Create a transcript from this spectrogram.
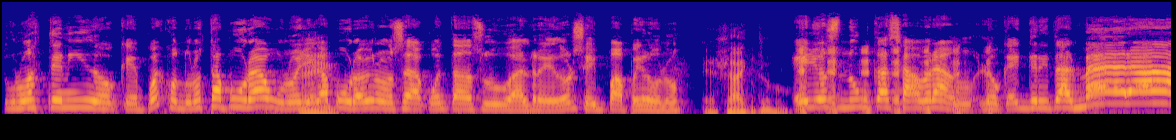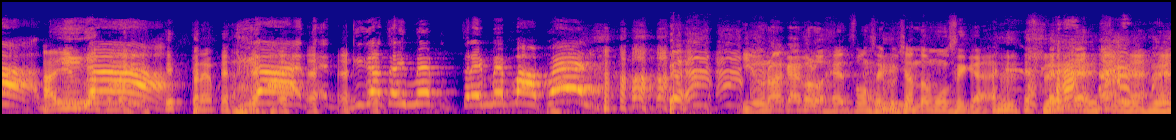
tú no has tenido que, pues cuando uno está apurado, uno llega apurado y uno no se da cuenta de su alrededor si hay papel o no? Exacto. Ellos nunca sabrán lo que es gritar, ¡Mira! ¡Giga! ¡Giga, Giga, tráeme, tráeme papel! Y uno acá con los headphones escuchando música. Sí, sí, sí.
